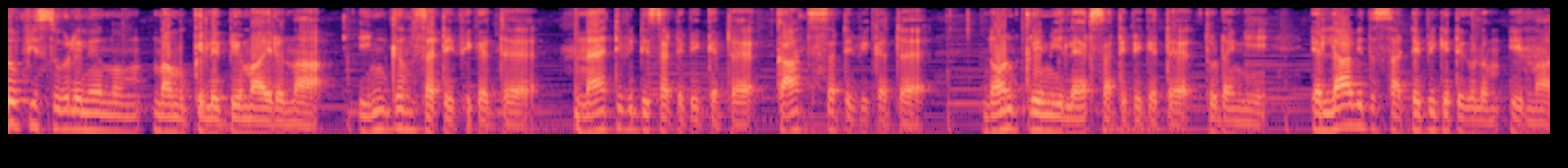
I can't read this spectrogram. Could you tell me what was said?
ഓഫീസുകളിൽ നിന്നും നമുക്ക് ലഭ്യമായിരുന്ന income certificate nativity certificate caste certificate non creamy layer certificate തുടങ്ങി എല്ലാവിധ സർട്ടിഫിക്കറ്റുകളും ഇന്ന്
